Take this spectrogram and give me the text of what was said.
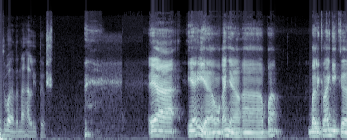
tuh bang tentang hal itu? Ya, ya iya makanya eh, apa balik lagi ke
